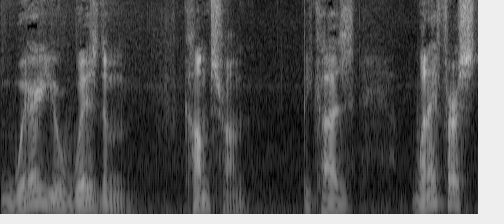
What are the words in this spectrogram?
where your wisdom comes from, because when I first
